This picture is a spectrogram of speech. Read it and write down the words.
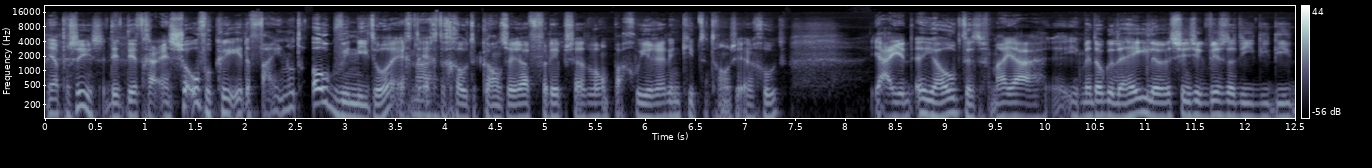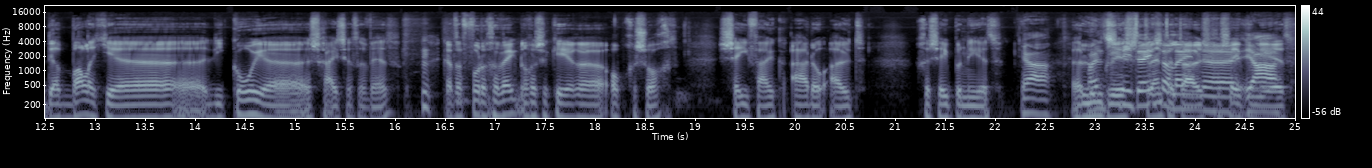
Ja, precies. Dit, dit gaat, en zoveel creëerde Feyenoord ook weer niet hoor. Echt, echt een grote kansen. Ja, Frips had wel een paar goede redding. Keepte trouwens erg goed. Ja, je, je hoopt het. Maar ja, je bent ook de hele... Sinds ik wist dat die, die, die, dat balletje, eh, die kooi eh, scheidsrechter werd. ik had dat vorige week nog eens een keer opgezocht. Zeefuik, ADO uit, geseponeerd. Ja, Uh, maar het is niet eens Twente alleen... thuis, eh, ja, geseponeerd.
